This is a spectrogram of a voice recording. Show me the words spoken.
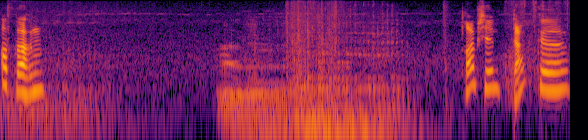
Aufwachen. Räumchen, danke.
